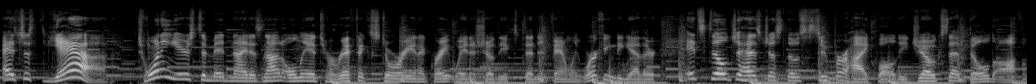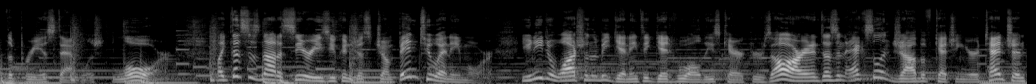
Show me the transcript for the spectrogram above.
And it's just, yeah, 20 Years to Midnight is not only a terrific story and a great way to show the extended family working together, it still has just those super high quality jokes that build off of the pre established lore. Like, this is not a series you can just jump into anymore. You need to watch from the beginning to get who all these characters are, and it does an excellent job of catching your attention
